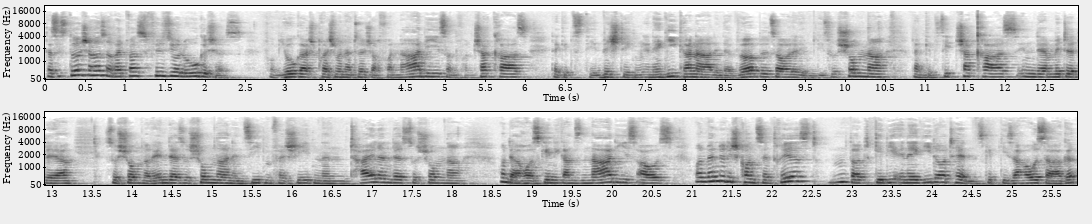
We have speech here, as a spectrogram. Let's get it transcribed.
Das ist durchaus auch etwas Physiologisches. Vom Yoga sprechen wir natürlich auch von Nadis und von Chakras. Da gibt es den wichtigen Energiekanal in der Wirbelsäule, eben die Sushumna. Dann gibt es die Chakras in der Mitte der Sushumna oder in der Sushumna, in den sieben verschiedenen Teilen der Sushumna. Und daraus gehen die ganzen Nadis aus. Und wenn du dich konzentrierst, hm, dort geht die Energie dorthin. Es gibt diese Aussage,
